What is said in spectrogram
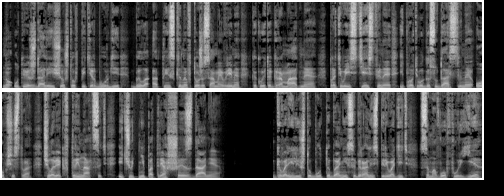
но утверждали еще, что в Петербурге было отыскано в то же самое время какое-то громадное, противоестественное и противогосударственное общество, человек в тринадцать, и чуть не потрясшее здание. Говорили, что будто бы они собирались переводить самого Фурье,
